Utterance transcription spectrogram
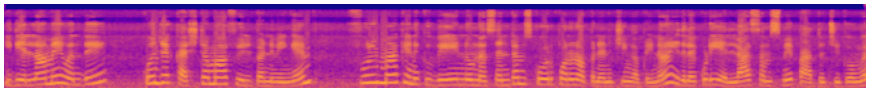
இது எல்லாமே வந்து கொஞ்சம் கஷ்டமாக ஃபீல் பண்ணுவீங்க. ஃபுல் மார்க் எனக்கு வேணும். நான் சென்டம் ஸ்கோர் பண்ணணும் அப்போ நினச்சிங்க அப்படின்னா இதில் கூட எல்லா சம்ஸுமே பார்த்து வச்சுக்கோங்க.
